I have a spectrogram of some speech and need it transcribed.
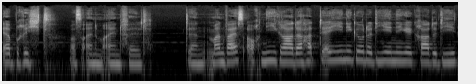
erbricht, was einem einfällt. Denn man weiß auch nie gerade, hat derjenige oder diejenige gerade die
